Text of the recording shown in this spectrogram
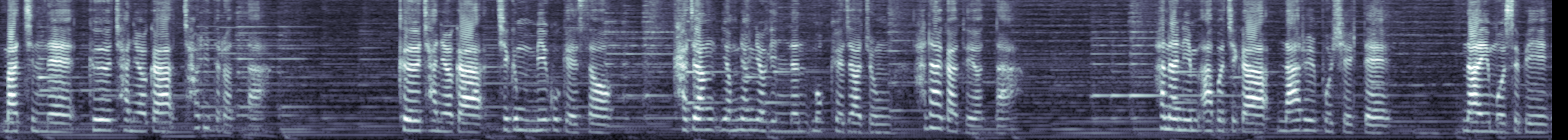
마침내 그 자녀가 철이 들었다. 그 자녀가 지금 미국에서 가장 영향력 있는 목회자 중 하나가 되었다. 하나님 아버지가 나를 보실 때 나의 모습이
